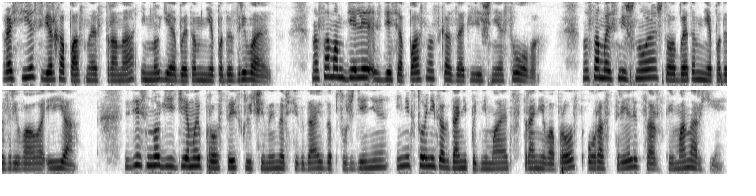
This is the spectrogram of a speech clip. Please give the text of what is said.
Россия сверхопасная страна, и многие об этом не подозревают. На самом деле здесь опасно сказать лишнее слово. Но самое смешное, что об этом не подозревала и я. Здесь многие темы просто исключены навсегда из обсуждения, и никто никогда не поднимает в стране вопрос о расстреле царской монархии.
